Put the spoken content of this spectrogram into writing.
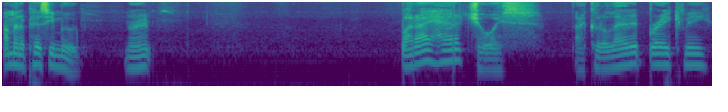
I'm in a pissy mood, right? But I had a choice. I could have let it break me.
